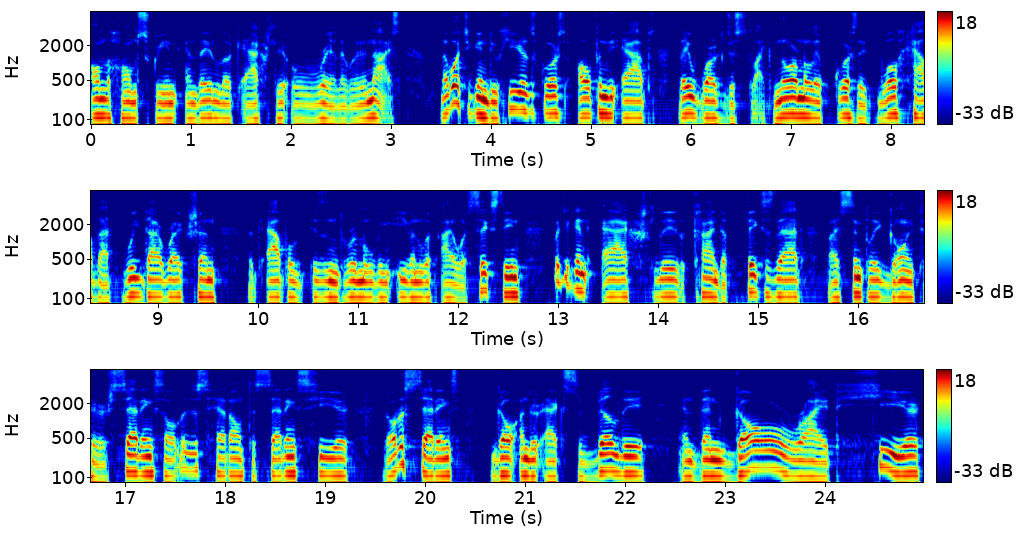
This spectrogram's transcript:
on the home screen and they look actually really, really nice. Now what you can do here is of course open the apps. They work just like normally. Of course it will have that redirection that Apple isn't removing even with iOS 16, but you can actually kind of fix that by simply going to your settings. So let's just head on to settings here, go to settings, go under accessibility and then go right here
